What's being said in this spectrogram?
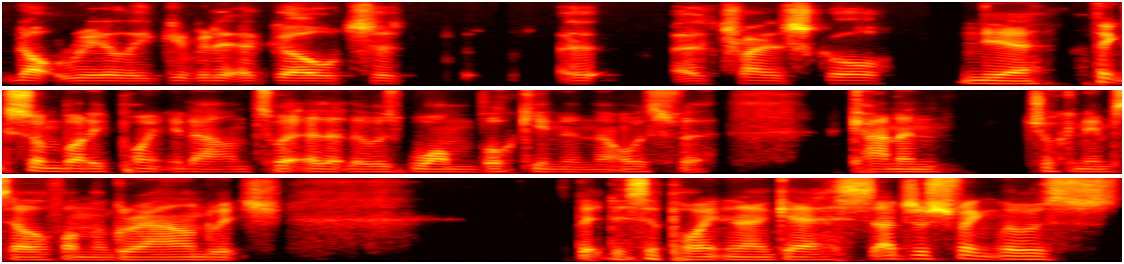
not really giving it a go to uh, uh, try and score. yeah. I think somebody pointed out on Twitter that there was one booking and that was for Cannon chucking himself on the ground, which a bit disappointing, I guess. I just think there was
